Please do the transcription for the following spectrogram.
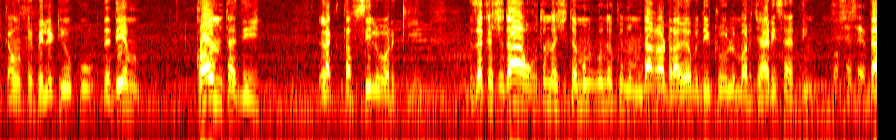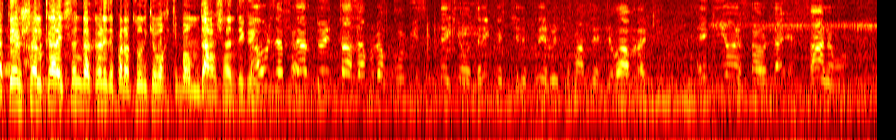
اکاونټیبلټي وکړو د دې قوم ته دی لک تفصیل ورکی ځکه چې دا غوښتنه چې موږ نه کوو دغه ډراوی به دی ټول مر جاری ساتي دا تیر شل کال چې څنګه کړی د پراتون کې وخت کې به هم دغه شان دی کوي اور زفتر دوی تاسو په قومي سیمه کې یو درې کې چې پرې وي چې ماته جواب راکړي اې کې یو استاد الله احسان وو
